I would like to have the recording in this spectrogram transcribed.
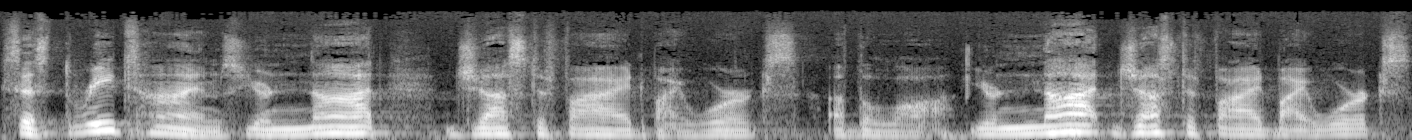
He says three times, You're not justified by works of the law. You're not justified by works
